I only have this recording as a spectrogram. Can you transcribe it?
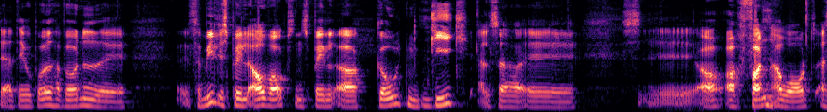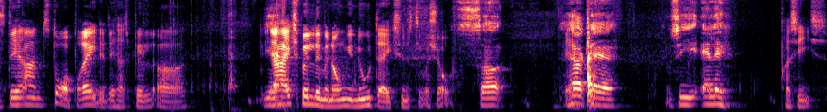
at det jo både har vundet øh, familiespil og voksenspil og Golden Geek, altså øh, øh, og, og Fun Award. Altså det har en stor bredde, det her spil, og Ja. jeg har ikke spillet det med nogen endnu, der ikke synes, det var sjovt. Så her kan jeg sige, alle, Præcis.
